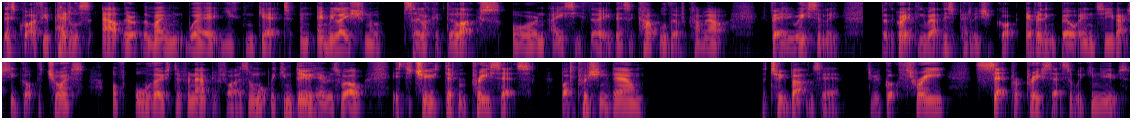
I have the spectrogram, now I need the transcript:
There's quite a few pedals out there at the moment where you can get an emulation of say like a deluxe or an AC30. There's a couple that have come out fairly recently. But the great thing about this pedal is you've got everything built in. So you've actually got the choice of all those different amplifiers. And what we can do here as well is to choose different presets by pushing down the two buttons here. So we've got three separate presets that we can use.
